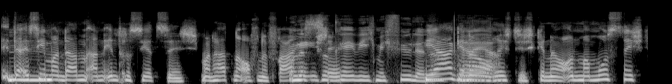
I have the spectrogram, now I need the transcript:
da ist mhm. jemand dann an interessiert sich. Man hat eine offene Frage Und es ist okay, wie ich mich fühle. Ne? Ja, genau, ja, ja. richtig, genau. Und man muss nicht,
